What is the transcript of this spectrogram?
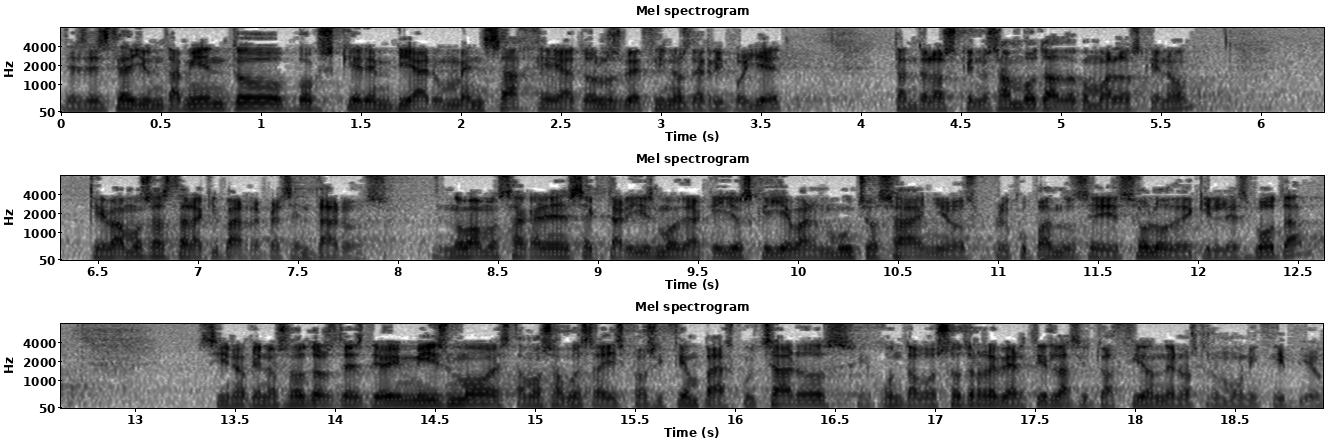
Desde este ayuntamiento, Vox quiere enviar un mensaje a todos los vecinos de Ripollet, tanto a los que nos han votado como a los que no, que vamos a estar aquí para representaros. No vamos a caer en el sectarismo de aquellos que llevan muchos años preocupándose solo de quien les vota, sino que nosotros desde hoy mismo estamos a vuestra disposición para escucharos y junto a vosotros revertir la situación de nuestro municipio.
